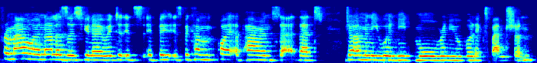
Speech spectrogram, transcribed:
From our analysis, you know, it, it's it, it's become quite apparent that, that Germany will need more renewable expansion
